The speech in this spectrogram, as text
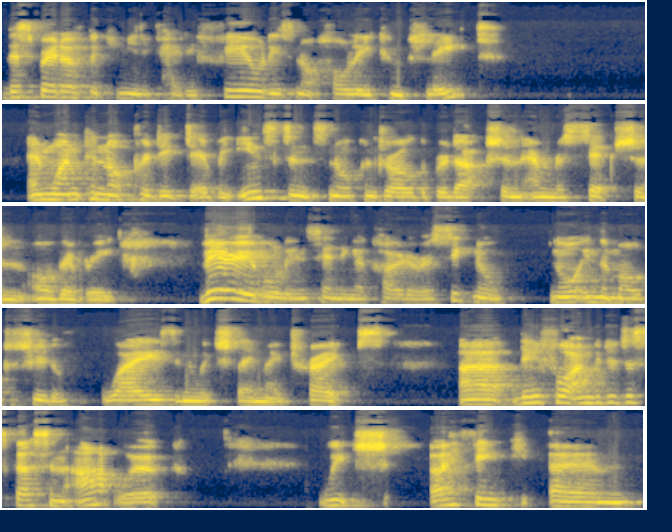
the spread of the communicative field is not wholly complete and one cannot predict every instance nor control the production and reception of every variable in sending a code or a signal, nor in the multitude of ways in which they may traipse. Uh, therefore, I'm going to discuss an artwork which I think um,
